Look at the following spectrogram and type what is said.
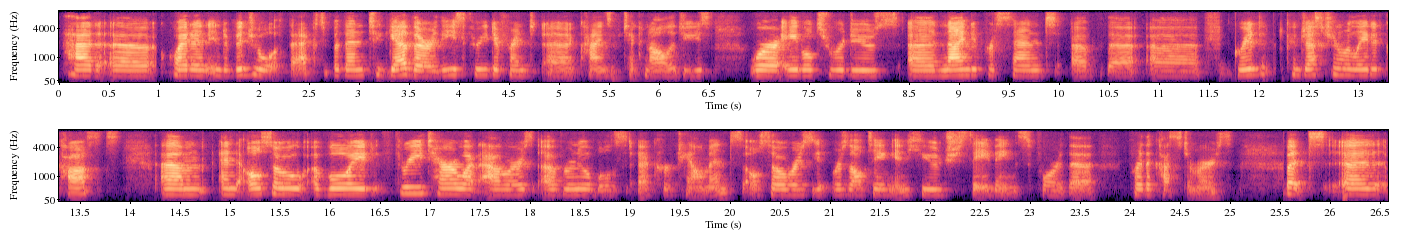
had quite an individual effect, but then together, these three different kinds of technologies were able to reduce uh, 90% of the uh, grid congestion related costs um, and also avoid three terawatt hours of renewables uh, curtailments, also res- resulting in huge savings for the for the customers. But uh,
